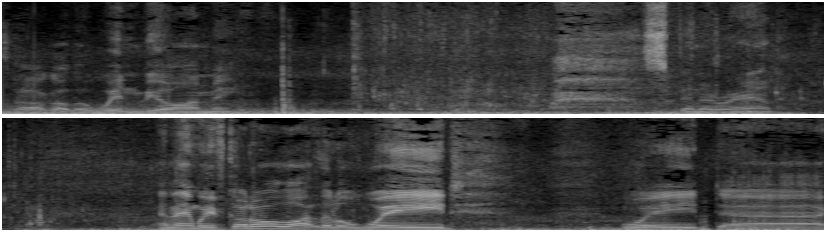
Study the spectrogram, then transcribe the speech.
So I've got the wind behind me. Spin around. And then we've got all like little weed weed uh,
